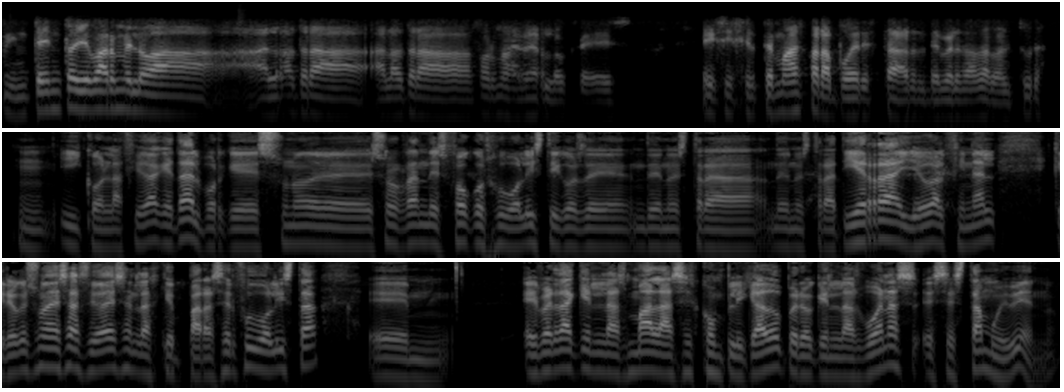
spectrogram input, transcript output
intento llevármelo a, a, la otra, a la otra forma de verlo, que es exigirte más para poder estar de verdad a la altura. Mm, ¿Y con la ciudad qué tal? Porque es uno de esos grandes focos futbolísticos de, de, nuestra, de nuestra tierra y yo al final creo que es una de esas ciudades en las que para ser futbolista eh, es verdad que en las malas es complicado, pero que en las buenas se está muy bien, ¿no?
